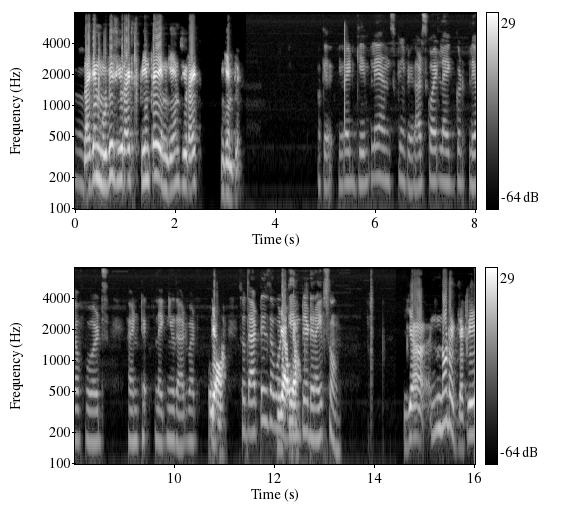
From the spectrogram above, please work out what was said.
Oh, Like in movies, you write screenplay. In games, you write gameplay. okay. You write gameplay and screenplay. That's quite like good play of words, and t- like knew that. But Yeah, so that is the word yeah, yeah, gameplay derives from. yeah. Not exactly,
